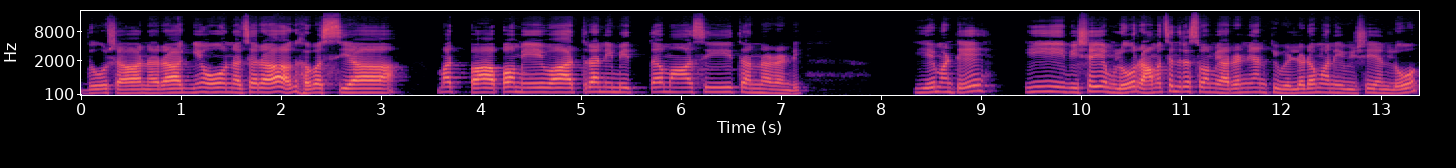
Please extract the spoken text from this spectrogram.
మాతురస్యా దోషానరాజ్ఞో నచ రాఘవస్య మత్పాపమేవాత్ర నిమిత్తమాసీత్ అన్నాడండి. ఏమంటే ఈ విషయంలో రామచంద్రస్వామి అరణ్యానికి వెళ్ళడం అనే విషయంలో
